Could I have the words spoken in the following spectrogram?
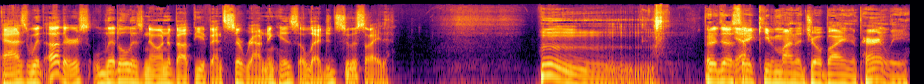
As with others, little is known about the events surrounding his alleged suicide. Hmm. But it does Yeah. say keep in mind that Joe Biden apparently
